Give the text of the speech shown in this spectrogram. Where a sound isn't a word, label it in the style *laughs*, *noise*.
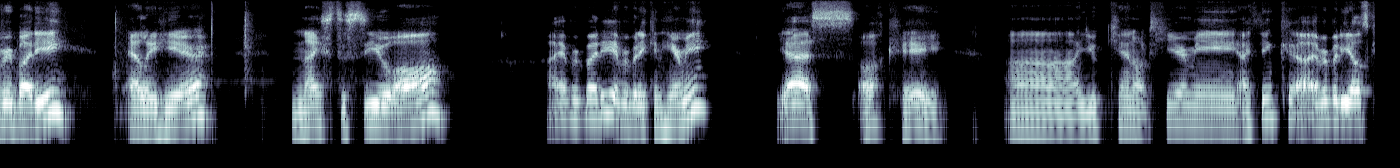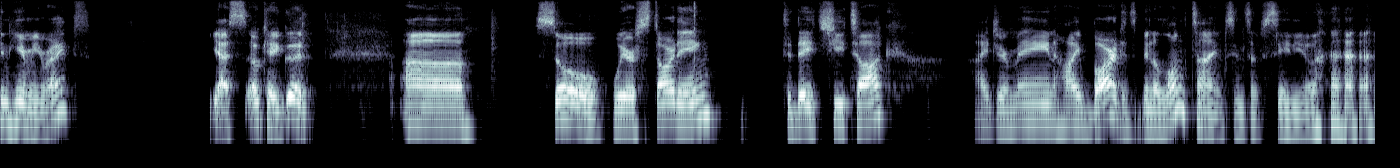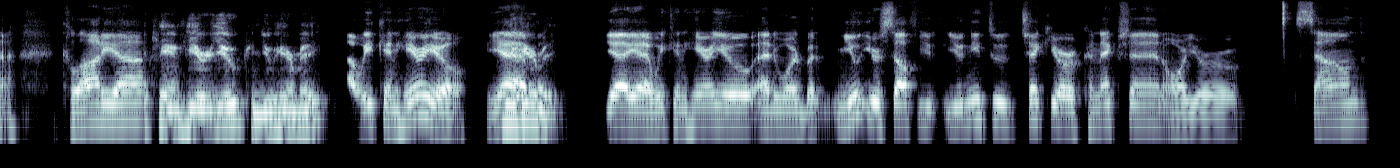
everybody. Ellie here. Nice to see you all. Hi, everybody. Everybody can hear me? Yes. Okay. Uh, you cannot hear me. I think uh, everybody else can hear me, right? Yes. Okay, good. Uh, so we're starting today Chi Talk. Hi, Jermaine. Hi, Bart. It's been a long time since I've seen you. *laughs* Claudia. I can't hear you. Can you hear me? Uh, we can hear you. Yeah. Can you hear me? Yeah, yeah, we can hear you, Edward, but mute yourself. You, you need to check your connection or your sound.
